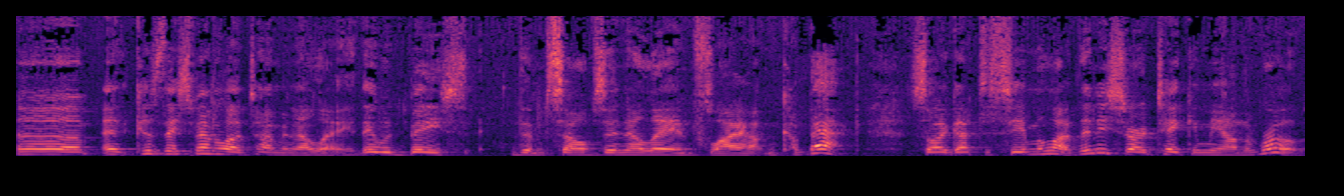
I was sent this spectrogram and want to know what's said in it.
um, and because they spent a lot of time in L.A. They would base themselves in L.A. and fly out and come back. So I got to see him a lot. Then he started taking me on the road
